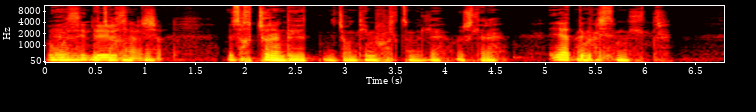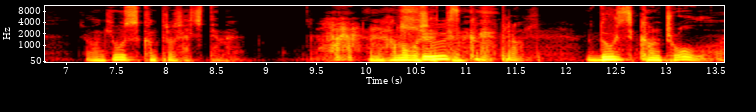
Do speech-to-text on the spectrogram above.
хүмүүсийн дээрээс харшаа. Би сохчоор энэ тэгээд нэг жоохон тиймэрхүү болцсон мөлий. Уучлаарай. Яадаг бол тэр жоохон лүүс контрол шаачт юм аа. Амар хамаагүй шат. control. Lose control.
